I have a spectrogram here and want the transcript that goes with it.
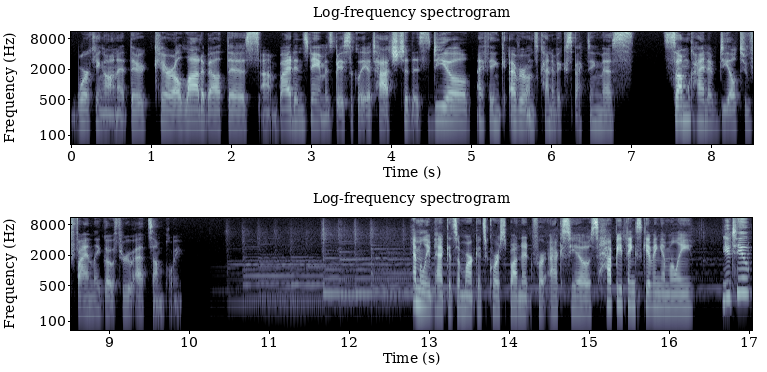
working on it. They care a lot about this. Um, Biden's name is basically attached to this deal. I think everyone's kind of expecting this, some kind of deal to finally go through at some point. Emily Peck is a markets correspondent for Axios. Happy Thanksgiving, Emily. You too.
